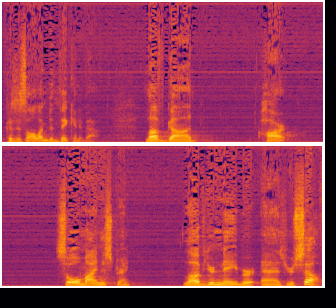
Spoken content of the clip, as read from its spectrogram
because it's all I've been thinking about. Love God, heart, soul, mind, and strength. Love your neighbor as yourself.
